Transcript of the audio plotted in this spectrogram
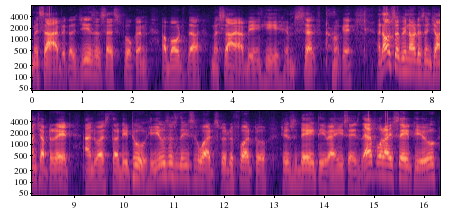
Messiah? Because Jesus has spoken about the Messiah being He Himself. okay? And also, if you notice in John chapter 8, and verse 32. He uses these words to refer to his deity, where he says, Therefore I say to you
